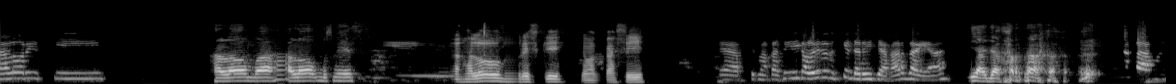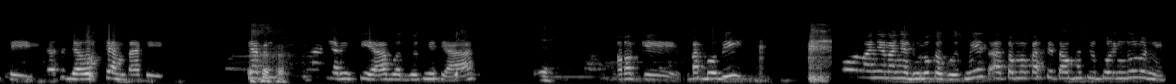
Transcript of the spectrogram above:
Halo Rizky. Halo Mbak, halo Busmis. Ah, halo Rizky, terima kasih. Ya, terima kasih. Kalau ini Rizky dari Jakarta ya? Iya, Jakarta. Jakarta masih, nggak sejauh yang tadi. Siapin ya Rizky ya, buat Gusmis ya. Oke, Mas Bobi, mau nanya-nanya dulu ke Gusmis atau mau kasih tahu hasil polling dulu nih?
